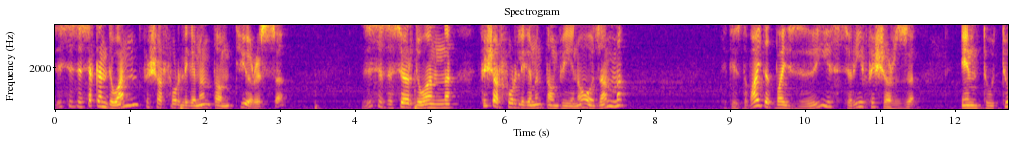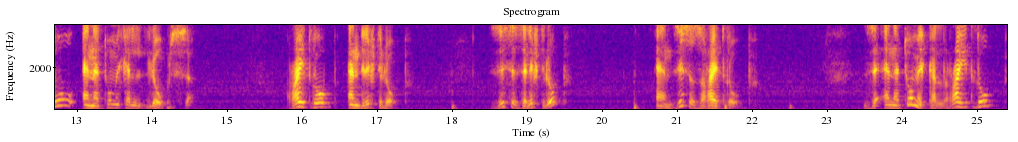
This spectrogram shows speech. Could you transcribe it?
This is the second one, fissure for ligamentum teres. This is the third one, fissure for ligamentum venosum. Is divided by these three fissures into two anatomical lobes, right lobe and left lobe. This is the left lobe and this is the right lobe. The anatomical right lobe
